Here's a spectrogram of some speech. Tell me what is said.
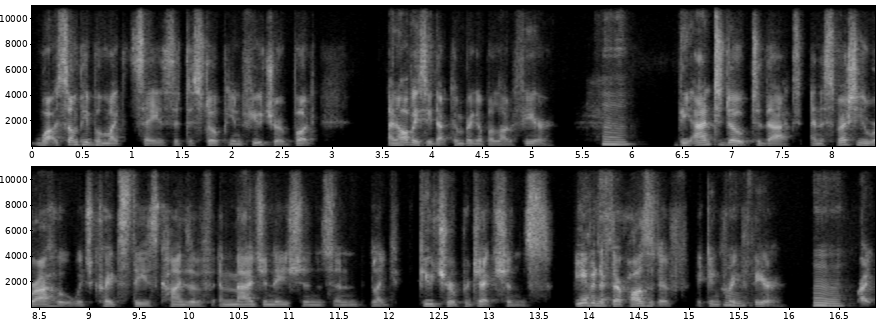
what some people might say is a dystopian future but and obviously that can bring up a lot of fear mm the antidote to that, and especially Rahu, which creates these kinds of imaginations and like future projections, even yes. if they're positive, it can create mm. fear. Mm. Right.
